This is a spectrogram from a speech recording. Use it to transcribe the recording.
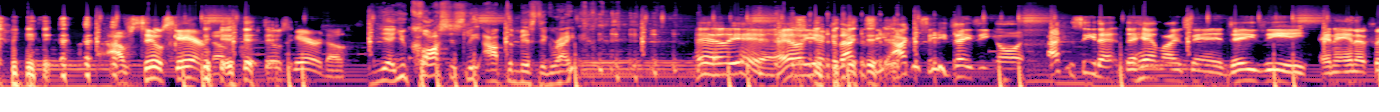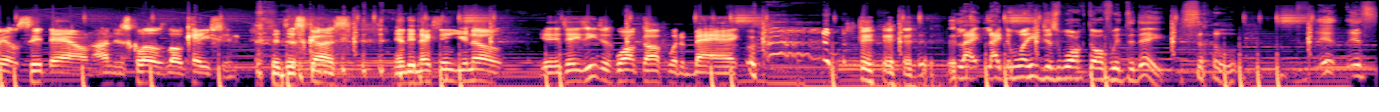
I'm still scared though. I'm still scared though. Yeah, you cautiously optimistic, right? Hell yeah, hell yeah. Because I can see I can see Jay Z going. I can see that the headline saying Jay Z and the NFL sit down undisclosed location to discuss, and the next thing you know, yeah, Jay Z just walked off with a bag. like like the one he just walked off with today. So it, it's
